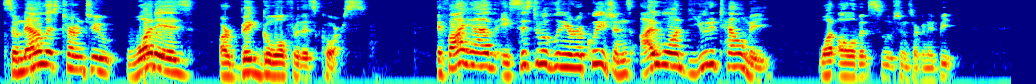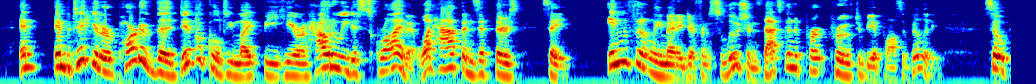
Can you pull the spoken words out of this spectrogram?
so now let's turn to what is our big goal for this course. If I have a system of linear equations, I want you to tell me what all of its solutions are going to be. And in particular, part of the difficulty might be here on how do we describe it? What happens if there's, say, infinitely many different solutions? That's going to prove to be a possibility. So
